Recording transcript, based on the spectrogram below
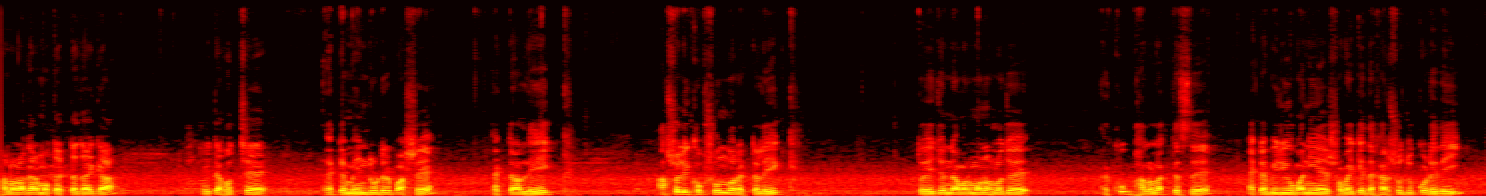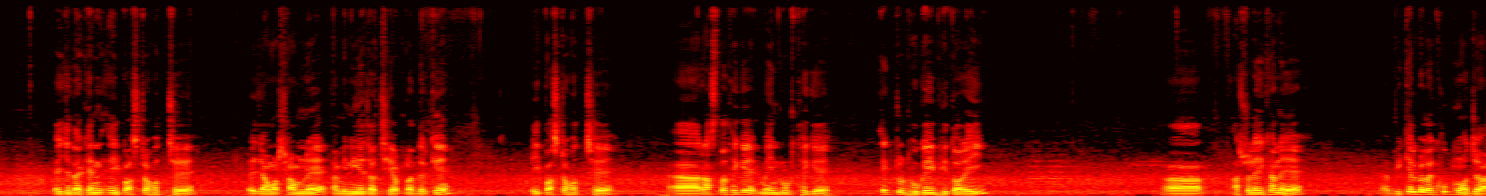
ভালো লাগার মতো একটা জায়গা। এটা হচ্ছে একটা মেইন রোডের পাশে একটা লেক। আসলেই খুব সুন্দর একটা লেক। তো এই জন্য আমার মনে হলো যে খুব ভালো লাগতেছে। একটা ভিডিও বানিয়ে সবাইকে দেখার সুযোগ করে দেই। এই যে দেখেন, এই পাশটা হচ্ছে, এই যে আমার সামনে আমি নিয়ে যাচ্ছি আপনাদেরকে। এই পাশটা হচ্ছে রাস্তা থেকে মেইন রুট থেকে একটু ঢুকেই ভিতরেই। আসলে এখানে বিকেলবেলায় খুব মজা।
